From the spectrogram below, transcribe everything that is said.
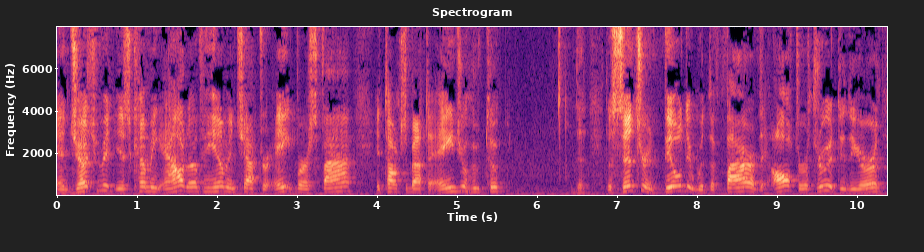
and judgment is coming out of him in chapter 8, verse 5. It talks about the angel who took the, the censer and filled it with the fire of the altar, threw it to the earth,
